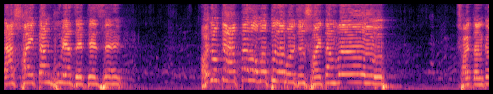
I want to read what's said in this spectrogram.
তার শয়তান ঘুরে যেতেছে। হজরত আতা রহমতুল্লাহ বলছেন শয়তান রে শয়তানকে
